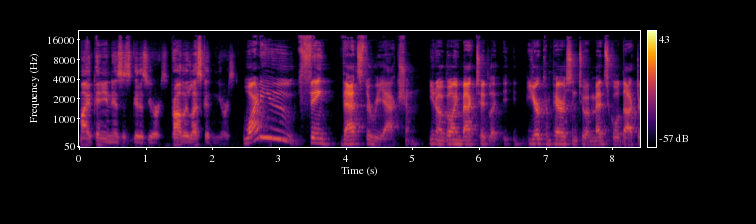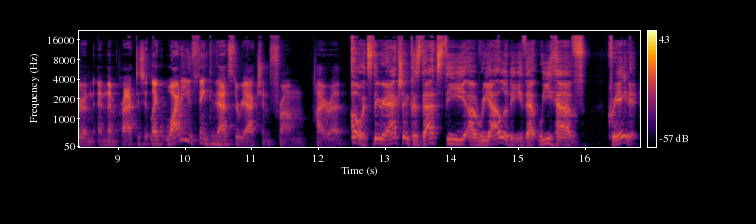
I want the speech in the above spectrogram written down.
My opinion is as good as yours, probably less good than yours. Why do you think that's the reaction? You know, going back to like, your comparison to a med school doctor and, and then practice it. Like, why do you think that's the reaction from higher ed? Oh, it's the reaction because that's the uh, reality that we have created.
